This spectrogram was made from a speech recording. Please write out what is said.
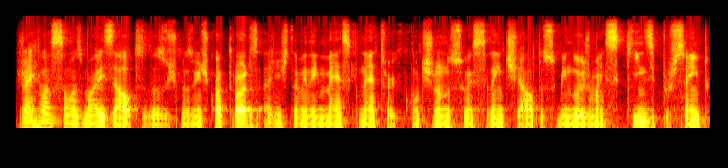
Já em relação às maiores altas das últimas 24 horas, a gente está vendo a Mask Network continuando sua excelente alta, subindo hoje mais 15%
